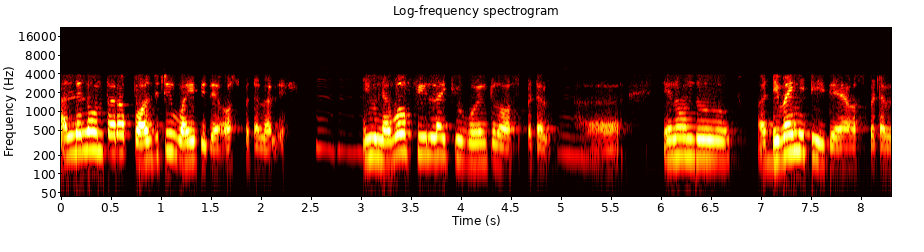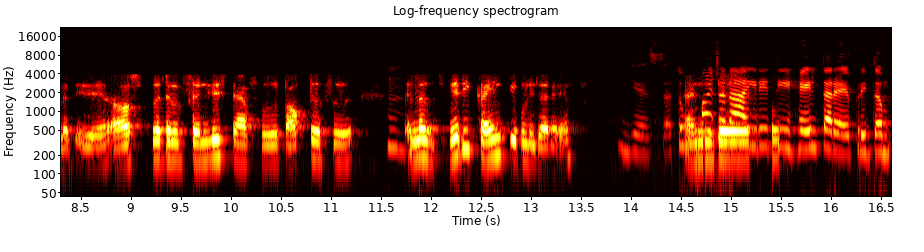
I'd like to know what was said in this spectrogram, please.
ಅಲ್ಲೆಲ್ಲ ಒಂಥರ ಪಾಸಿಟಿವ್ ವೈಬ್ ಇದೆ ಹಾಸ್ಪಿಟಲ್ ಅಲ್ಲಿ. You never feel like you going to the hospital ಏನೋ ಒಂದು ಡಿವೈನಿಟಿ ಇದೆ ಹಾಸ್ಪಿಟಲ್ ಅಲ್ಲಿ. ಹಾಸ್ಪಿಟಲ್ ಫ್ರೆಂಡ್ಲಿ ಸ್ಟಾಫ್ ಡಾಕ್ಟರ್ಸ್ ಎಲ್ಲ ವೆರಿ ಕೈಂಡ್ ಪೀಪಲ್ ಇದ್ದಾರೆ. ಎಸ್ ತುಂಬಾ ಜನ ಈ ರೀತಿ ಹೇಳ್ತಾರೆ ಪ್ರೀತಮ್.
